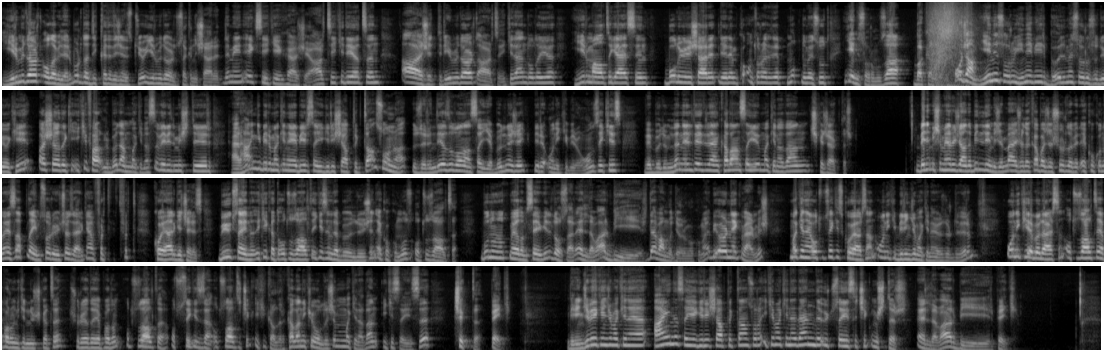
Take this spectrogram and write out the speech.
24 olabilir. Burada dikkat edeceğiniz istiyor. 24'ü sakın işaretlemeyin. Eksi 2'yi karşıya artı 2 diye atın. A eşittir 24 artı 2'den dolayı 26 gelsin. Bolu'yu işaretleyelim. Kontrol edip mutlu mesut yeni sorumuza bakalım. Hocam yeni soru yine bir bölme sorusu diyor ki aşağıdaki iki farklı bölen makinesi verilmiştir. Herhangi bir makineye bir sayı giriş yaptıktan sonra üzerinde yazılı olan sayıya bölünecek. Biri 12 biri 18 ve bölümden elde edilen kalan sayı makineden çıkacaktır. Benim işime yarayacağını bildiğim için ben şöyle kabaca şurada bir ekokunu hesaplayayım. Soruyu çözerken fırt fırt koyar geçeriz. Büyük sayının iki katı 36 ikisini de böldüğü için ekokumuz 36. Bunu unutmayalım sevgili dostlar. Elde var 1. Devam ediyorum okumaya. Bir örnek vermiş. Makineye 38 koyarsan 12 birinci makineye özür dilerim. 12'ye bölersin 36 yapar 12'nin 3 katı. Şuraya da yapalım. 36. 38'den 36 çık 2 kalır. Kalan 2 olduğu için makineden 2 sayısı çıktı. Peki. Birinci ve ikinci makineye aynı sayı giriş yaptıktan sonra iki makineden de 3 sayısı çıkmıştır. Elde var 1. Peki.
